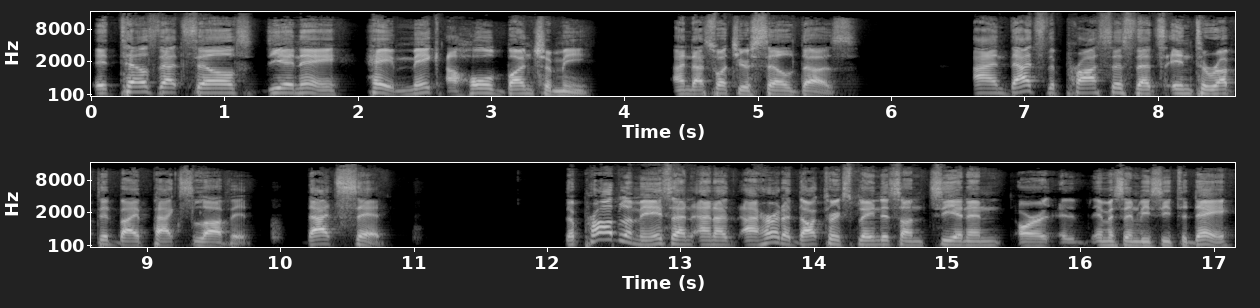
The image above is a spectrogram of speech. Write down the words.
it tells that cell's DNA, hey, make a whole bunch of me. And that's what your cell does. And that's the process that's interrupted by Paxlovid. That said, the problem is, and, and I, I, heard a doctor explain this on CNN or MSNBC today,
